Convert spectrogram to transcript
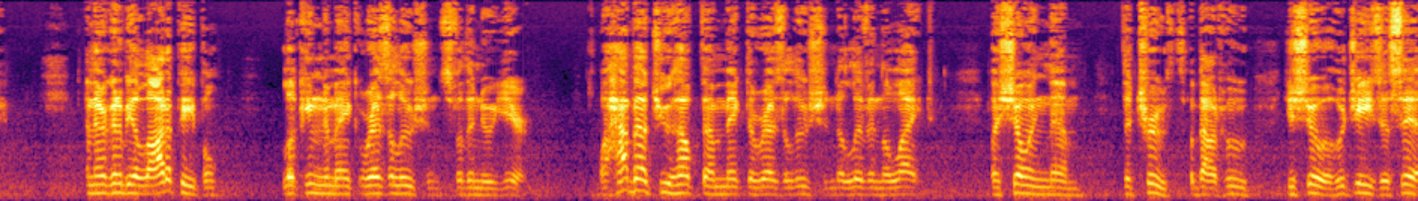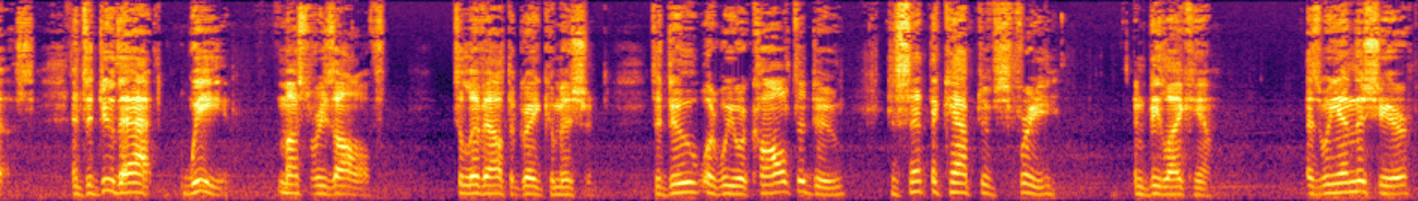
And there are going to be a lot of people looking to make resolutions for the new year. Well, how about you help them make the resolution to live in the light by showing them the truth about who Yeshua, who Jesus is? And to do that, we must resolve to live out the Great Commission, to do what we were called to do, to set the captives free and be like Him. As we end this year,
